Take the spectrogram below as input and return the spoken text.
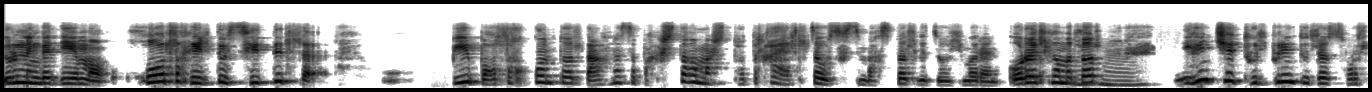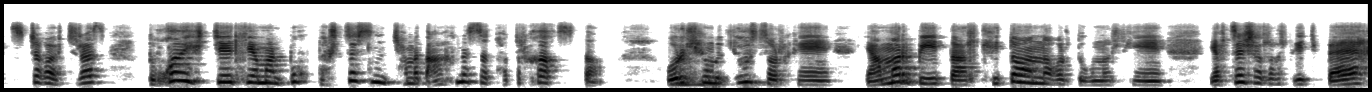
ер нь ингээд ийм хуулах хэлдв сэтэл би болохгүй тулд анханасаа багштайгаа маш тодорхой харилцаа үүсгэсэн байх ёстой л гэж зөвлөмөр байна. Өөрөөр хэлэх юм бол нэгэн чи төлбөрийн төлөө суралцж байгаа учраас тухайн хичээлийн маань бүх процесс нь чамд анханасаа тодорхой байх ёстой. Өөрөөр хэлэх юм бол юу сурах юм, ямар бие даалт хэдэн оноогоор дүгнүүлэх юм, явцын шалгалт гэж байх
